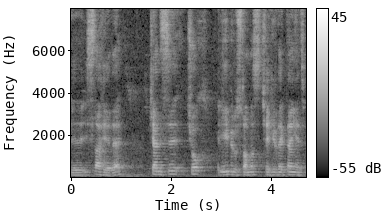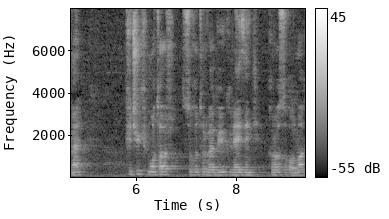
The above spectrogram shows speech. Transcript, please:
e, İslahiye'de. Kendisi çok iyi bir ustamız. Çekirdekten yetme. Küçük motor, skuter ve büyük racing, cross olmak,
